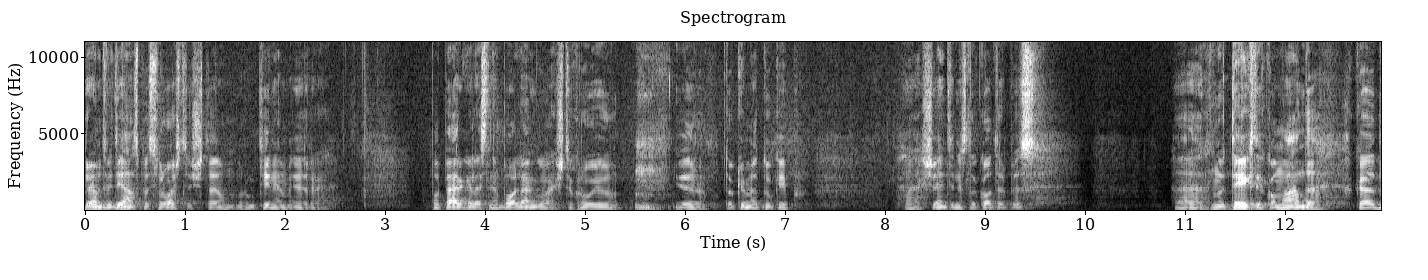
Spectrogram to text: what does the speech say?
turėjom dvi dienas pasiruošti šitam rungtynėm ir po pergalės nebuvo lengva iš tikrųjų ir tokiu metu kaip e, šventinis laikotarpis e, nuteikti komandą, kad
